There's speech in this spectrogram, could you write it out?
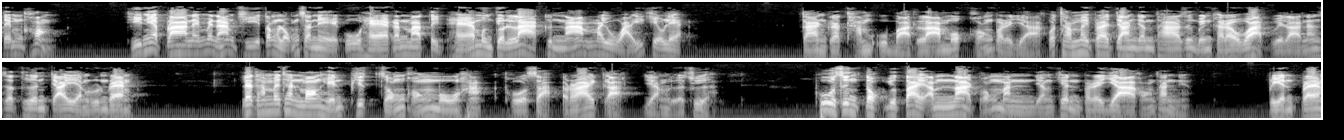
เต็มข้อง ทีเนี้ยปลาในแม่น้ำชีต้องหลงสเสน่ห์กูแห่กันมาติดแหมึงจนลากขึ้นน้ำไม่ไหวเชียวแหละ การกระทำอุบาทลามกของภรรยาก็ทำให้พระอาจารย์ยันทาซึ่งเป็นคารวาสเวลานั้นสะเทือนใจอย่างรุนแรง และทำให้ท่านมองเห็นพิษสงของโมหะ โทสะร้ายกาจอย่างเหลือเชื่อ ผู้ซึ่งตกอยู่ใต้อำนาจของมันอย่างเช่นภรรยาของท่านเนี่ยเปลี่ยนแปลง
